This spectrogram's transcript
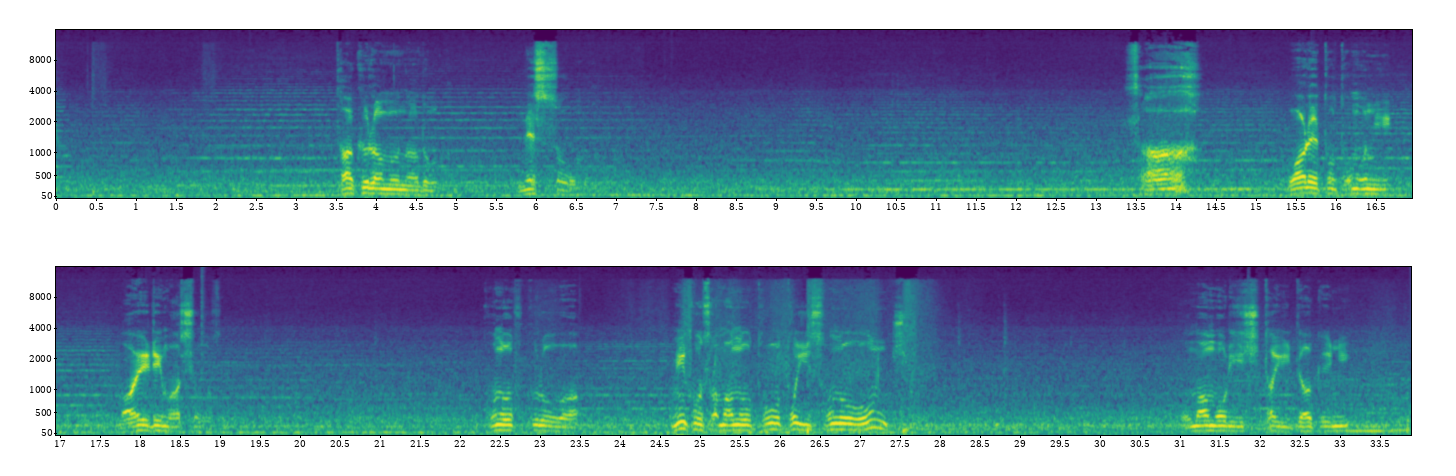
企むなど滅相。さあ我と共に参りましょうぞ。この袋は巫女様の尊いその恩知お守りしたいだけに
